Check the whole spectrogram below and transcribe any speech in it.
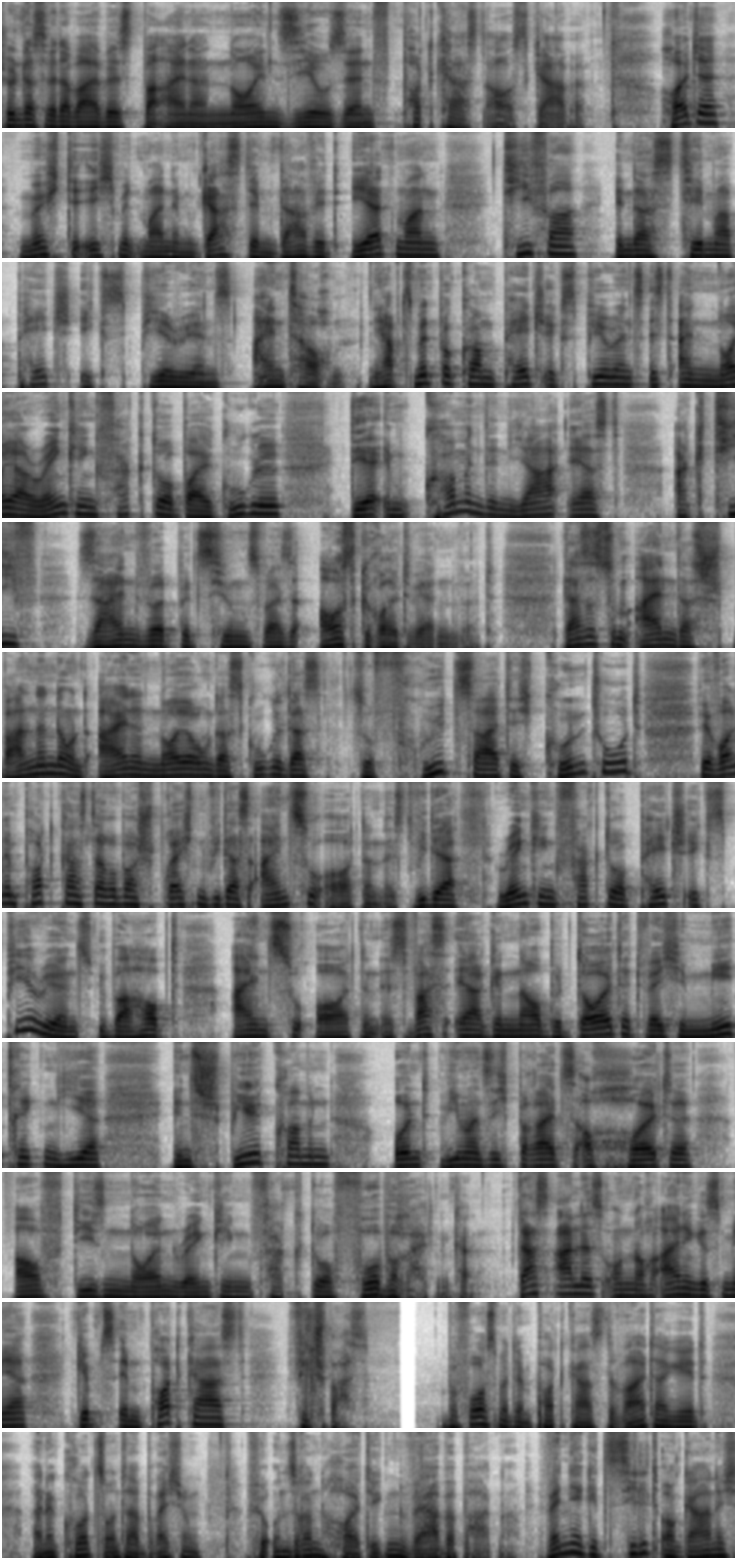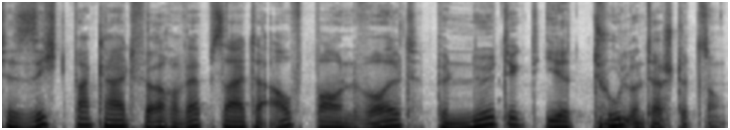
Schön, dass du dabei bist bei einer neuen SEO-Senf Podcast-Ausgabe. Heute möchte ich mit meinem Gast, dem David Erdmann, tiefer in das Thema Page Experience eintauchen. Ihr habt es mitbekommen, Page Experience ist ein neuer Ranking-Faktor bei Google, der im kommenden Jahr erst aktiv sein wird bzw. ausgerollt werden wird. Das ist zum einen das Spannende und eine Neuerung, dass Google das so frühzeitig kundtut. Wir wollen im Podcast darüber sprechen, wie das einzuordnen ist, wie der Ranking-Faktor Page Experience überhaupt einzuordnen ist, was er genau bedeutet, welche Metriken hier ins Spiel kommen und wie man sich bereits auch heute auf diesen neuen Ranking-Faktor vorbereiten kann. Das alles und noch einiges mehr gibt's im Podcast. Viel Spaß! Bevor es mit dem Podcast weitergeht, eine kurze Unterbrechung für unseren heutigen Werbepartner. Wenn ihr gezielt organische Sichtbarkeit für eure Webseite aufbauen wollt, benötigt ihr Tool-Unterstützung.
